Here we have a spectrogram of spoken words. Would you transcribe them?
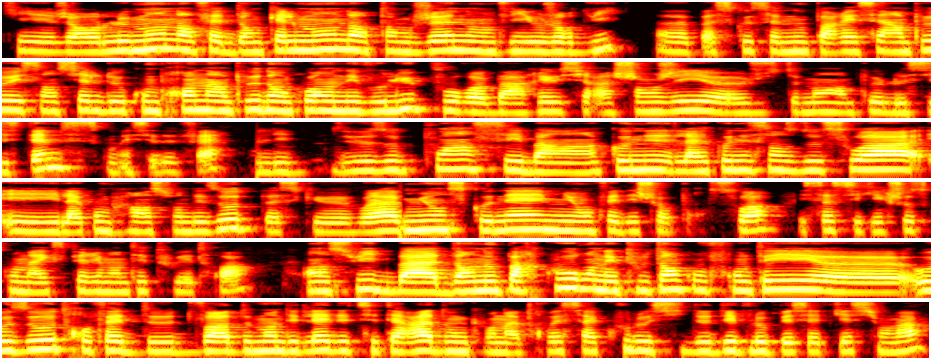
qui est genre le monde, en fait, dans quel monde, en tant que jeune, on vit aujourd'hui, euh, parce que ça nous paraissait un peu essentiel de comprendre un peu dans quoi on évolue pour euh, bah, réussir à changer, euh, justement, un peu le système, c'est ce qu'on essaie de faire. Les deux autres points, c'est ben, la connaissance de soi et la compréhension des autres, parce que, voilà, mieux on se connaît, mieux on fait des choix pour soi, et ça, c'est quelque chose qu'on a expérimenté tous les trois. Ensuite, bah, dans nos parcours, on est tout le temps confronté euh, aux autres, au fait de devoir demander de l'aide, etc. Donc, on a trouvé ça cool aussi de développer cette question-là.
